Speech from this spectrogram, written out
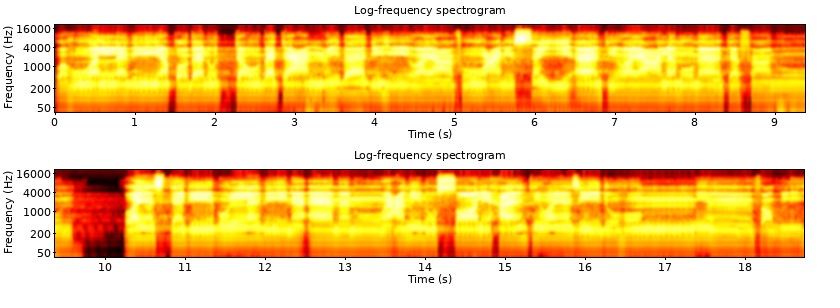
وهو الذي يقبل التوبة عن عباده ويعفو عن السيئات ويعلم ما تفعلون ويستجيب الذين آمنوا وعملوا الصالحات ويزيدهم من فضله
